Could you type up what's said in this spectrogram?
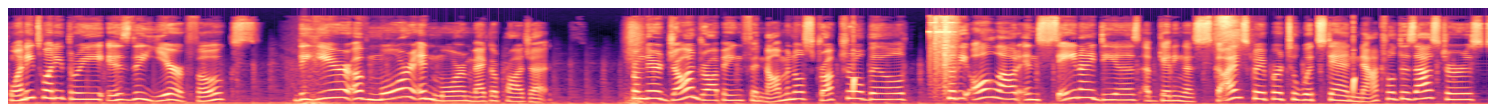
2023 is the year, folks. The year of more and more mega projects. From their jaw-dropping phenomenal structural build to the all-out insane ideas of getting a skyscraper to withstand natural disasters,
